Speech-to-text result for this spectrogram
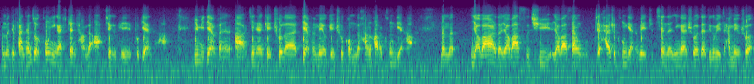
那么就反弹做空应该是正常的啊，这个可以不变的啊，玉米淀粉啊今天给出了淀粉没有给出我们的很好的空点啊，那么幺八二到幺八四区域幺八三五。这还是空点的位置，现在应该说在这个位置还没有说，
